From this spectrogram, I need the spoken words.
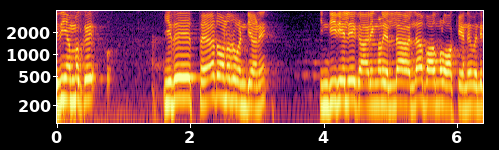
ഇത് നമുക്ക് ഇത് തേർഡ് ഓണർ വണ്ടിയാണ്. ഇന്റീരിയൽ കാര്യങ്ങൾ എല്ലാ എല്ലാ ഭാഗങ്ങളും ഓക്കെയാണ് വലിയ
